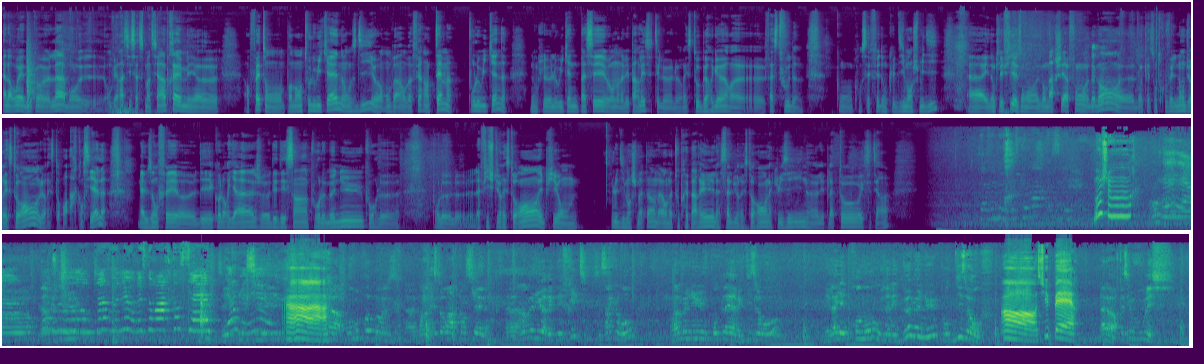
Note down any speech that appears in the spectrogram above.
Alors ouais donc euh, là bon on verra si ça se maintient après mais en fait on, pendant tout le week-end on se dit on va on va faire un thème pour le week-end. Donc le, week-end passé, on en avait parlé, c'était le, resto burger euh, fast qu'on s'est fait donc dimanche midi. Euh, et donc les filles, elles ont, elles ont marché à fond euh, dedans. donc elles ont trouvé le nom du restaurant, le restaurant Arc-en-Ciel. Elles ont fait des coloriages, des dessins pour le menu, pour le pour le, la fiche du restaurant. Et puis on, le dimanche matin, on a, on a, tout préparé, la salle du restaurant, la cuisine, euh, les plateaux, etc. Bonjour Bonjour. Bienvenue Bienvenue au restaurant Arc-en-Ciel. C'est Ah Alors, on vous propose euh, dans le restaurant Arc-en-Ciel euh, un menu avec des frites, c'est 5 euros, ou un menu complet avec 10 euros, et là, il y a une promo où vous avez deux menus pour 10 euros. Oh, super. Alors, qu'est-ce que vous voulez?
